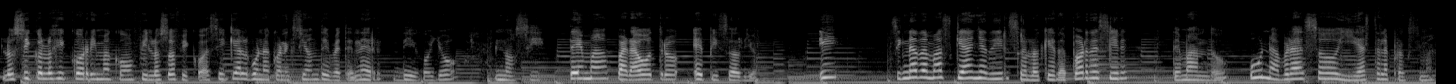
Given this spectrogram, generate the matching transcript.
lo psicológico rima con filosófico, así que alguna conexión debe tener, digo yo, no sé. Tema para otro episodio. Y, sin nada más que añadir, solo queda por decir te mando un abrazo y hasta la próxima.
